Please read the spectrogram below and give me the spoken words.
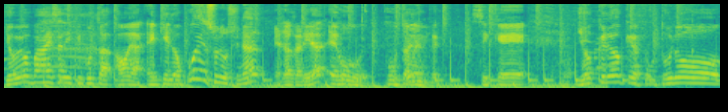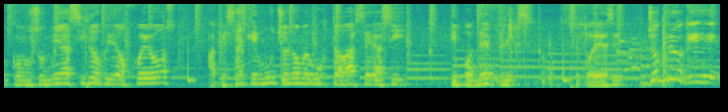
yo veo más esa dificultad. Ahora, el que lo puede solucionar, en la realidad, es Google, justamente. Así que yo creo que el futuro consumir así los videojuegos, a pesar que mucho no me gusta, va a ser así, tipo Netflix, se podría decir. Yo creo que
